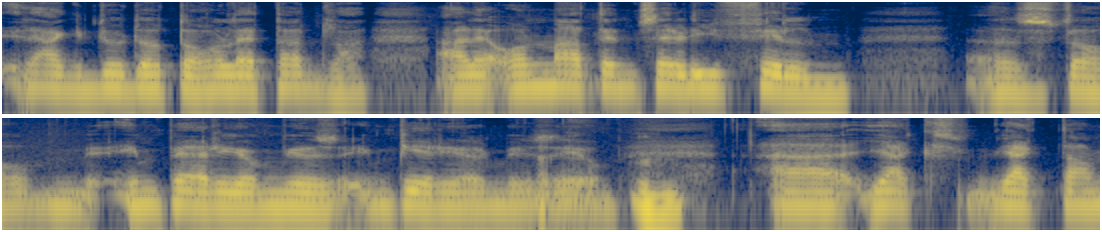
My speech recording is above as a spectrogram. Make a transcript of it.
jak jdu do toho letadla, ale on má ten celý film z toho Imperial, Muse, Imperial Museum. Mm-hmm. A jak, jak tam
